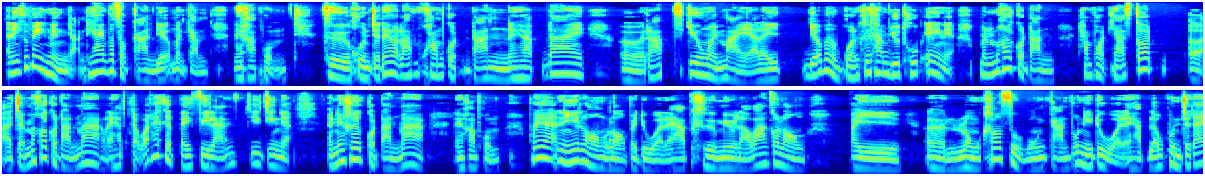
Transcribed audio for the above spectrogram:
อันนี้ก็เป็นอีกหนึ่งอย่างที่ให้ประสบการณ์เยอะเหมือนกันนะครับผมคือคุณจะได้รับความกดดันนะครับ ได้รับ skill ใหม่ ๆ อะไรเยอะพอสมควรคือทำ YouTube เองเนี่ยมันไม่ค่อยกดดันทำพอดแคสต์ก็ เอออาจจะไม่ค่อยกดดันมากนะครับ แต่ว่าถ้าเกิดไปฟรีแลนซ์จริงๆเนี่ยอันนี้คือกดดันมากนะครับผมเพราะฉะนั้นอันนี้ลองลองไปดูนะครับ คือมีเวลาว่างก็ลองไปเอ่อลงเข้าสู่วงการพวกนี้ดูนะครับ แล้วคุณจะได้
